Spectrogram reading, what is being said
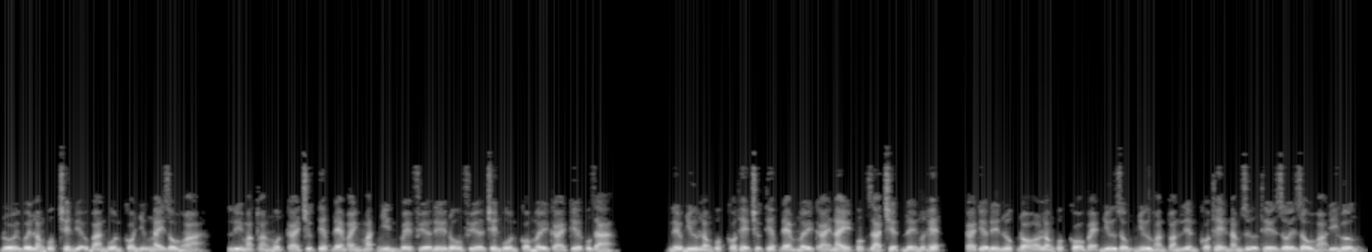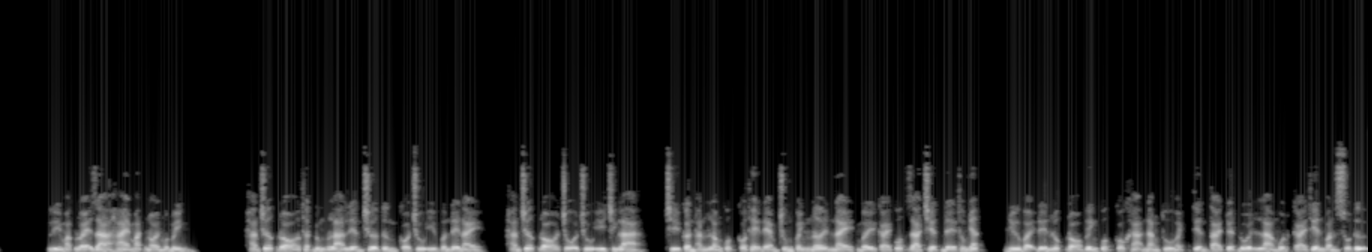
Đối với long quốc trên địa bàn vốn có những ngày dầu hỏa, lý mặc thoáng một cái trực tiếp đem ánh mắt nhìn về phía đế đô phía trên vốn có mấy cái kia quốc gia nếu như long quốc có thể trực tiếp đem mấy cái này quốc gia triệt để nuốt hết, cái kia đến lúc đó long quốc có vẻ như giống như hoàn toàn liền có thể nắm giữ thế giới dầu hỏa đi hướng. Lý mặc lóe ra hai mắt nói một mình. Hắn trước đó thật đúng là liền chưa từng có chú ý vấn đề này, hắn trước đó chỗ chú ý chính là, chỉ cần hắn long quốc có thể đem chung quanh nơi này mấy cái quốc gia triệt để thống nhất, như vậy đến lúc đó vinh quốc có khả năng thu hoạch tiền tài tuyệt đối là một cái thiên văn sổ tự.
